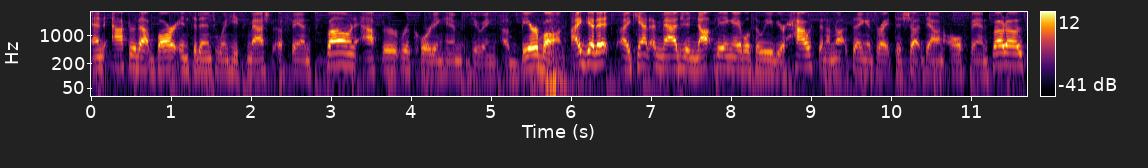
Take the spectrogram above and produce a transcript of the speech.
and after that bar incident when he smashed a fan's phone after recording him doing a beer bong. I get it. I can't imagine not being able to leave your house and I'm not saying it's right to shut down all fan photos,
